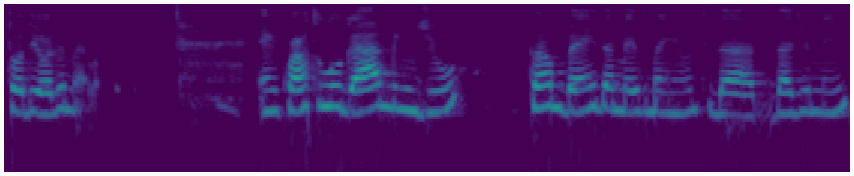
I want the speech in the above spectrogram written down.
tô de olho nela. Em quarto lugar, Minju, também da mesma unit da, da Jimin.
